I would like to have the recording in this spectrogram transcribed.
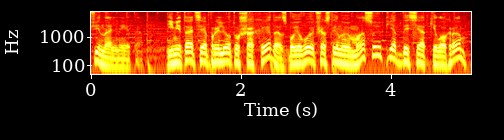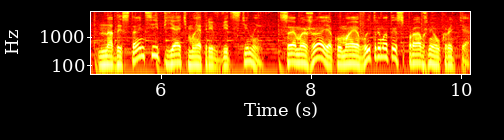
Фінальний етап. Імітація прильоту шахеда з бойовою частиною масою 50 кг на дистанції 5 метрів від стіни. Це межа, яку має витримати справжнє укриття.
